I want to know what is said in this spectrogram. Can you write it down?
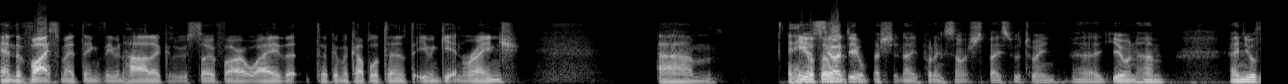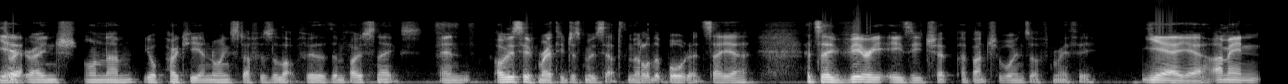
and the Vice made things even harder because we were so far away that it took him a couple of turns to even get in range. Um, and he Yeah, also the ideal mission, eh? Putting so much space between uh, you and him, and your Yeah. threat range on um, your pokey annoying stuff is a lot further than bow snakes. And obviously, if Morathi just moves out to the middle of the board, it's a uh, it's a very easy chip a bunch of wounds off Morathi. Yeah, yeah. I mean,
